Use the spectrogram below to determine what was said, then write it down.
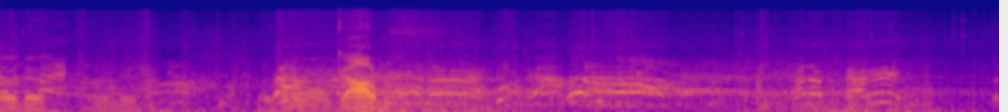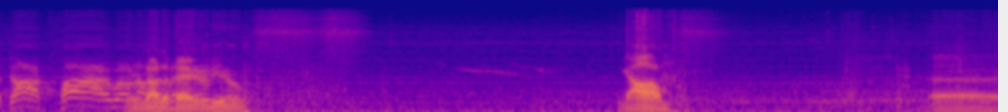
oh no, oh no. Oh, no. Got him. Cannot tarry. The dark fire will We're not not about you. Got him. Uh,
